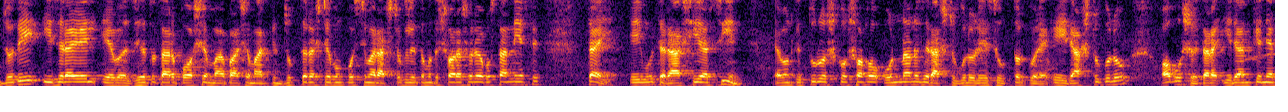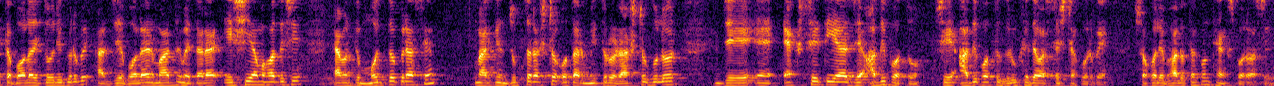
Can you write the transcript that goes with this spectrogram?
যদি ইসরায়েল এবার, যেহেতু তার পাশে পাশে মার্কিন যুক্তরাষ্ট্র এবং পশ্চিমা রাষ্ট্রগুলি ইতিমধ্যে সরাসরি অবস্থান নিয়েছে, তাই এই মুহূর্তে রাশিয়া, চীন এমনকি তুরস্ক সহ অন্যান্য যে রাষ্ট্রগুলো রয়েছে উত্তর কোরিয়া, এই রাষ্ট্রগুলো অবশ্যই তারা ইরানকে নিয়ে একটা বলয় তৈরি করবে। আর যে বলয়ের মাধ্যমে তারা এশিয়া মহাদেশে, এমনকি মধ্যপ্রাচ্যে, মার্কিন যুক্তরাষ্ট্র ও তার মিত্র রাষ্ট্রগুলোর যে একসেটিয়া যে আধিপত্য, সেই আধিপত্যকে রুখে দেওয়ার চেষ্টা করবে। সকলে ভালো থাকুন। Thanks for watching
